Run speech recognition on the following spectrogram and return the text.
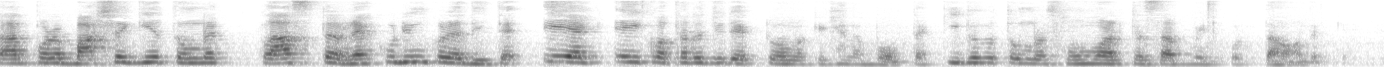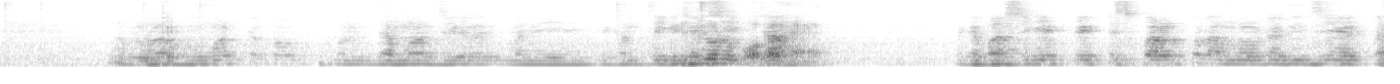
তারপরে বাসে গিয়ে তোমরা ক্লাসটা রেকর্ডিং করে দিতে। এই এক- এই কথাটা যদি একটু আমাকে এখানে বলতে কীভাবে তোমরা হোমওয়ার্কটা সাবমিট করতে আমাদেরকে? হোমওয়ার্কটা আমার যেখানে মানে এখান থেকে একটু জোরে বলা হ্যাঁ। ওটা বাসে গিয়ে প্র্যাকটিস করার পর আমরা ওটা নিজে একটা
